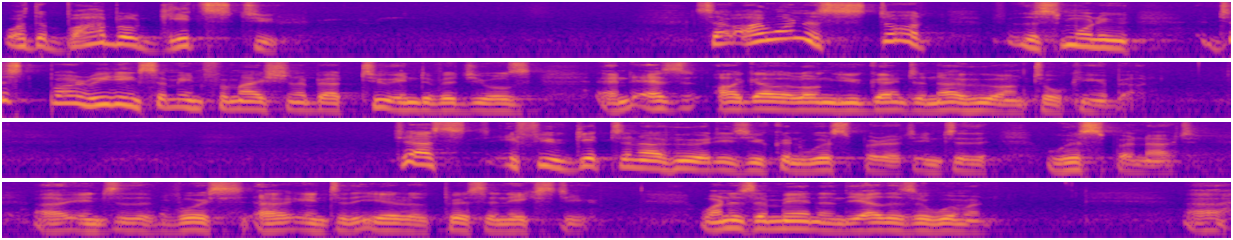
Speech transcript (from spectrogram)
what the Bible gets to. So I want to start this morning just by reading some information about two individuals, and as I go along, you're going to know who I'm talking about. Just if you get to know who it is, you can whisper it into the whisper note, uh, into the voice, uh, into the ear of the person next to you. One is a man and the other is a woman. Uh,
